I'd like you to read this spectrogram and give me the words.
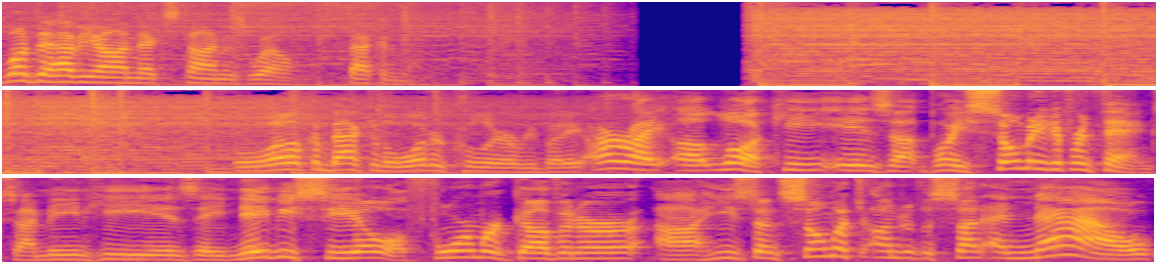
Love to have you on next time as well. Back in a minute. Welcome back to the water cooler, everybody. All right, uh, look, he is, uh, boy, so many different things. I mean, he is a Navy SEAL, a former governor. Uh, he's done so much under the sun, and now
